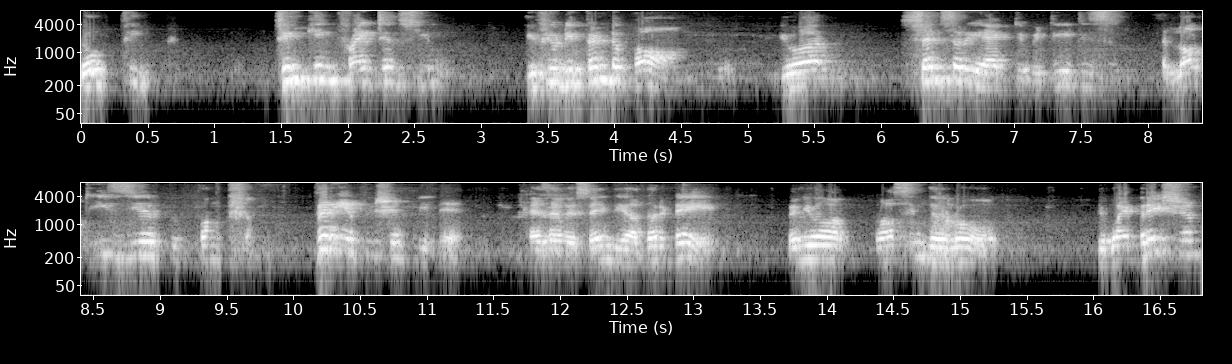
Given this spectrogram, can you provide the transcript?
don't think. Thinking frightens you. If you depend upon your sensory activity, it is a lot easier to function very efficiently there. As I was saying the other day, when you are crossing the road, the vibration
